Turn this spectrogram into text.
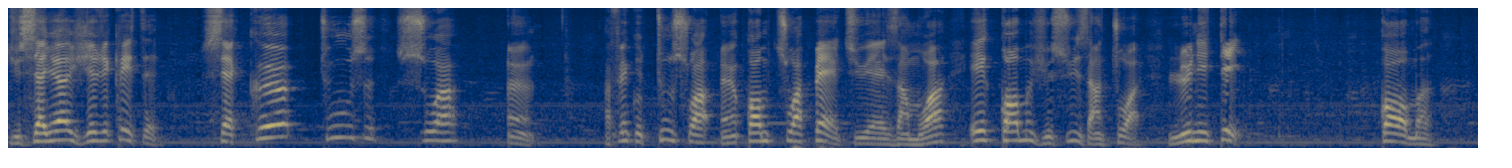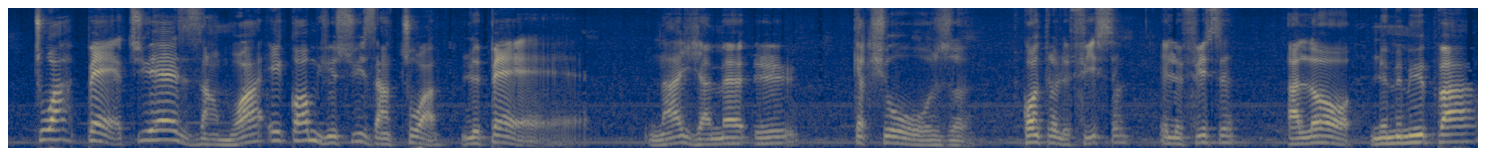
du Seigneur Jésus-Christ, c'est que tous soient un. Afin que tous soient un, comme toi, Père, tu es en moi, et comme je suis en toi. L'unité, comme toi, Père, tu es en moi et comme je suis en toi, le Père n'a jamais eu quelque chose contre le Fils. Et le Fils, alors, ne murmure pas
